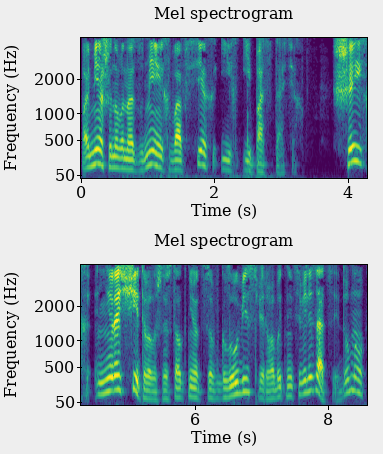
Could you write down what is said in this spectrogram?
помешанного на змеях во всех их ипостасях. Шейх не рассчитывал, что столкнется в глуби с первобытной цивилизацией. Думал,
